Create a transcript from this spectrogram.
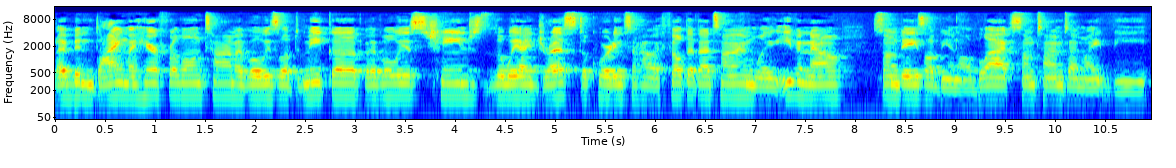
I've been dyeing my hair for a long time. I've always loved makeup. I've always changed the way I dressed according to how I felt at that time. Like even now, some days I'll be in all black. Sometimes I might be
